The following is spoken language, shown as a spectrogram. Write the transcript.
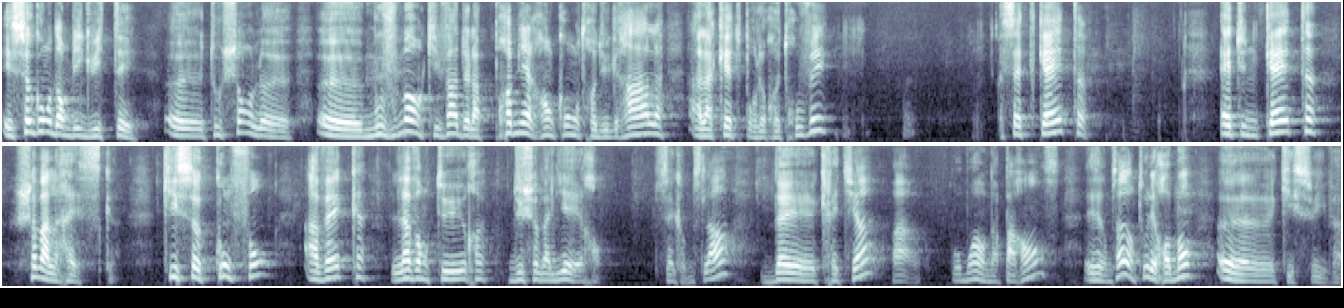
et seconde ambiguïté euh, touchant le euh, mouvement qui va de la première rencontre du Graal à la quête pour le retrouver, cette quête est une quête chevaleresque qui se confond avec l'aventure du chevalier errant. C'est comme cela des chrétiens, au moins en apparence, et c'est comme ça dans tous les romans euh, qui suivent.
